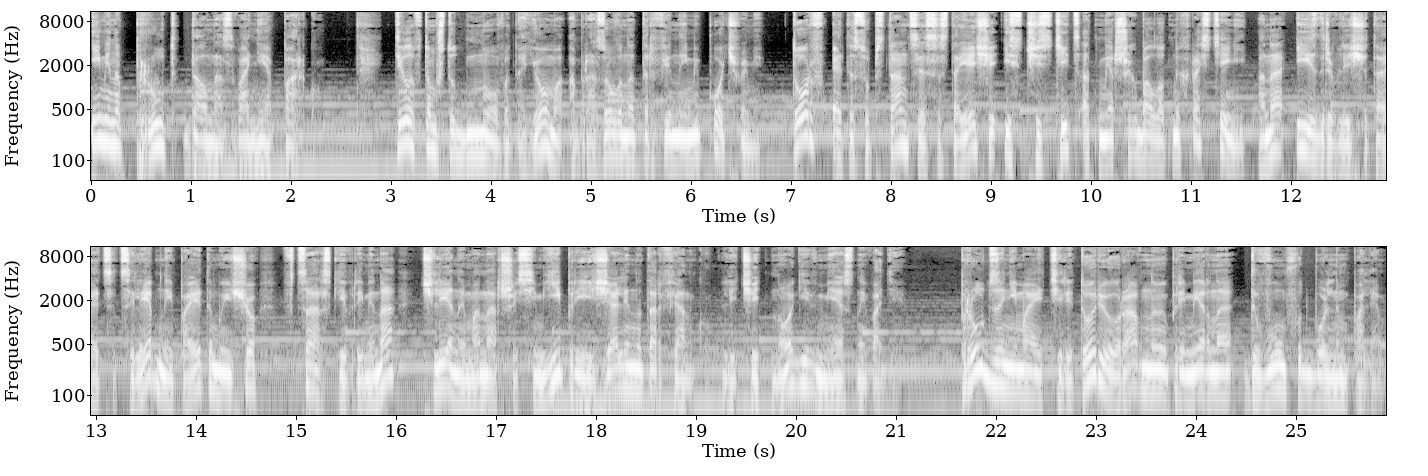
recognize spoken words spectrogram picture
Именно пруд дал название парку. Дело в том, что дно водоема образовано торфяными почвами. Торф – это субстанция, состоящая из частиц отмерших болотных растений. Она издревле считается целебной, поэтому еще в царские времена члены монаршей семьи приезжали на торфянку лечить ноги в местной воде. Пруд занимает территорию, равную примерно двум футбольным полям.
